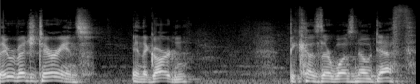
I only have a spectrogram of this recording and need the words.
They were vegetarians in the garden because there was no death.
